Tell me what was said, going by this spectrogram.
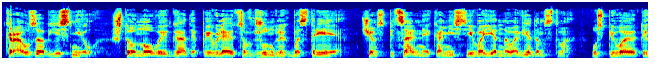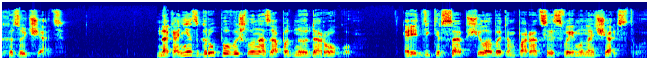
Краузе объяснил, что новые гады появляются в джунглях быстрее, чем специальные комиссии военного ведомства успевают их изучать. Наконец группа вышла на западную дорогу. Реддикер сообщил об этом по рации своему начальству.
